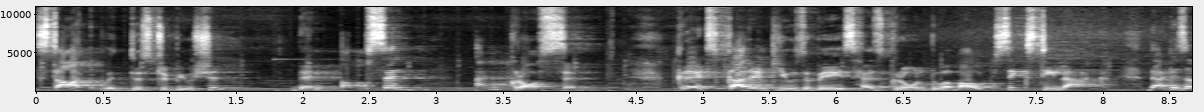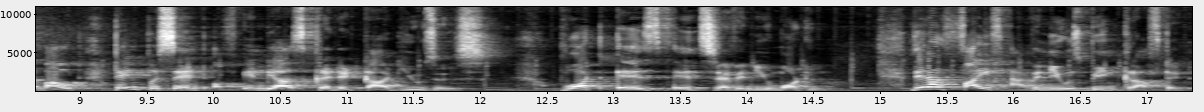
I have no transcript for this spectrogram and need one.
Start with distribution, then upsell and cross-sell. Cred's current user base has grown to about 60 lakh. That is about 10% of India's credit card users. What is its revenue model? There are five avenues being crafted.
